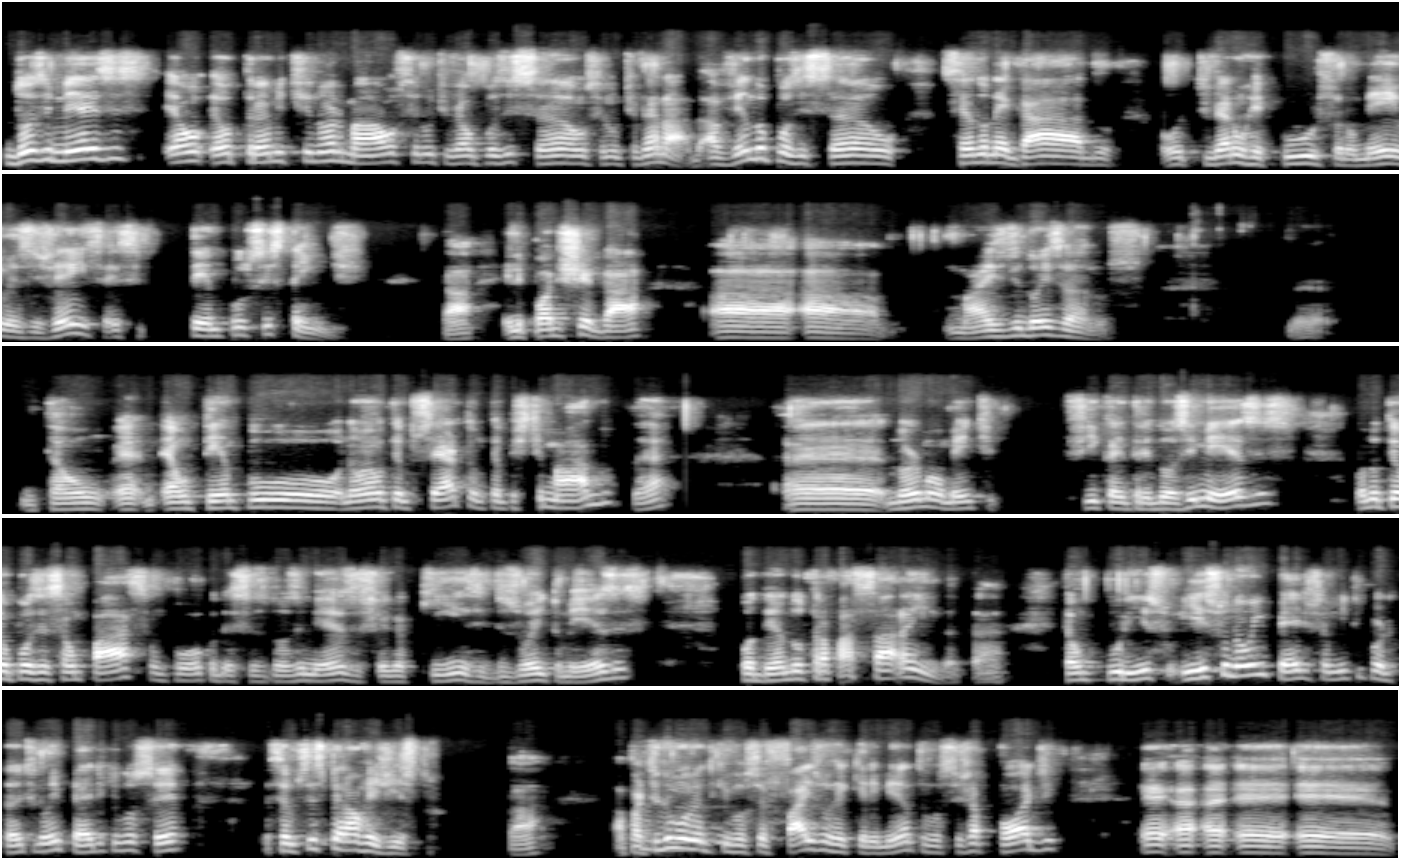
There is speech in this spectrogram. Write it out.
12 meses é o, é o trâmite normal se não tiver oposição, se não tiver nada. Havendo oposição, sendo negado, ou tiver um recurso no meio, exigência, esse tempo se estende. Tá? Ele pode chegar a, a mais de dois anos. Né? Então, é, é, um tempo, não é um tempo certo, é um tempo estimado, né? É, normalmente fica entre 12 meses, quando tem oposição, passa um pouco desses 12 meses, chega a 15, 18 meses, podendo ultrapassar ainda, tá? Então, por isso, e isso não impede, isso é muito importante, não impede que você, você não precisa esperar o registro, tá? A partir do uhum. momento que você faz o requerimento, você já pode é, é, é, é,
